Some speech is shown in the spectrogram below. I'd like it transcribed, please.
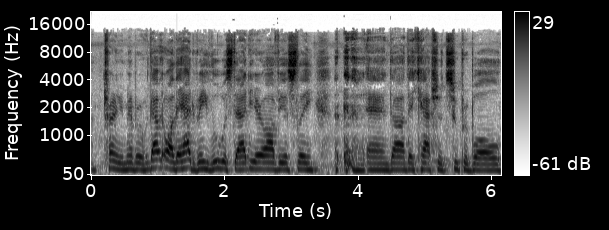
I'm trying to remember that. Well, they had Ray Lewis that year, obviously, and uh, they captured Super Bowl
